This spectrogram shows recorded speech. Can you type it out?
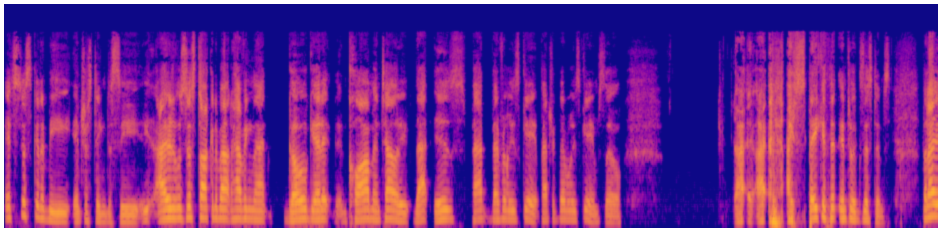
It's just going to be interesting to see. I was just talking about having that go get it and claw mentality. That is Pat Beverley's game, Patrick Beverley's game. So I, I I spaketh it into existence. But I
